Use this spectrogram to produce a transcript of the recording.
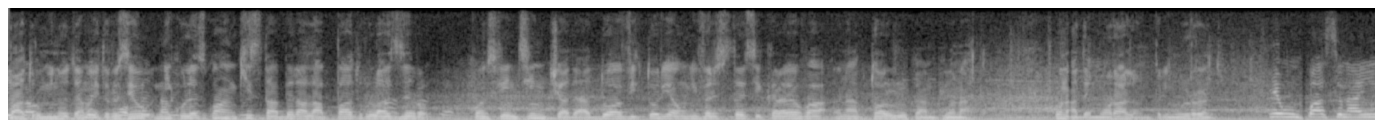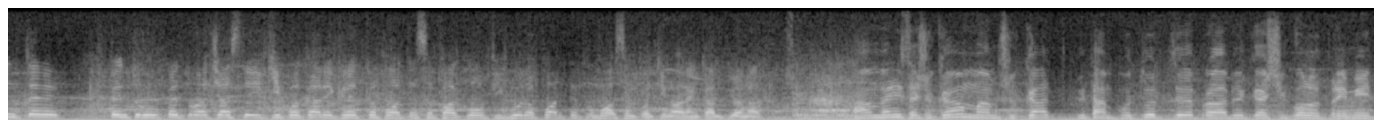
Patru minute mai târziu, Niculescu a închis tabela la 4 la 0, consfințind cea de-a doua victorie a Universității Craiova în actualul campionat. Una de moral în primul rând. E un pas înainte pentru, pentru această echipă care cred că poate să facă o figură foarte frumoasă în continuare în campionat. Am venit să jucăm, am jucat cât am putut, probabil că și golul primit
